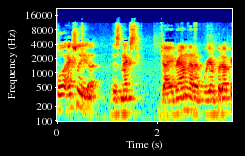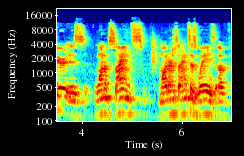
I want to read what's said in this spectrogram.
Well, actually, uh, this next diagram that we're going to put up here is one of science, modern science's ways of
